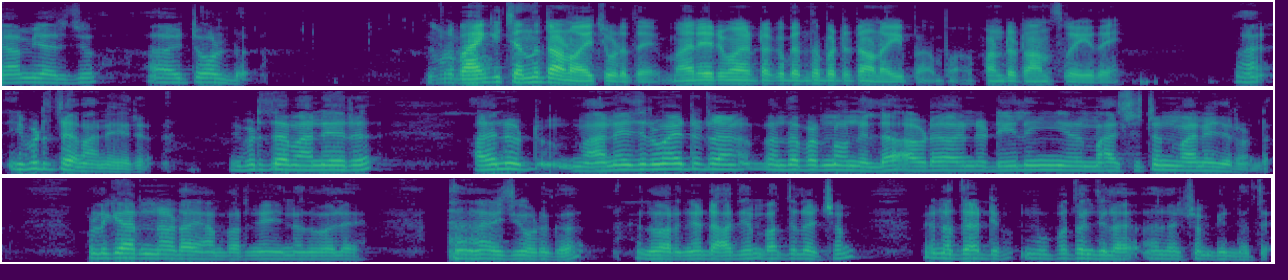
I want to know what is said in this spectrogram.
ഞാൻ വിചാരിച്ചു ഐ ടോൾഡ്. നമ്മൾ ബാങ്കിൽ ചെന്നിട്ടാണോ അയച്ചു കൊടുത്തത് മാനേജരുമായിട്ടൊക്കെ ബന്ധപ്പെട്ടിട്ടാണോ ഈ ഫണ്ട് ട്രാൻസ്ഫർ ചെയ്തേ? ഇവിടുത്തെ മാനേജർ ഇവിടുത്തെ മാനേജർ അതിന് മാനേജറുമായിട്ട് ബന്ധപ്പെടണമെന്നില്ല. അവിടെ അതിന്റെ ഡീലിംഗ് അസിസ്റ്റന്റ് മാനേജറുണ്ട് പുള്ളിക്കാരനോട് ഞാൻ പറഞ്ഞു ഇന്നതുപോലെ അയച്ചു കൊടുക്കുക എന്ന് പറഞ്ഞിട്ട് ആദ്യം പത്ത് ലക്ഷം പിന്നെ തേർട്ടി മുപ്പത്തഞ്ച് ലക്ഷം പിന്നത്തെ.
